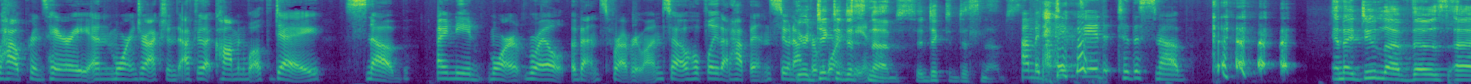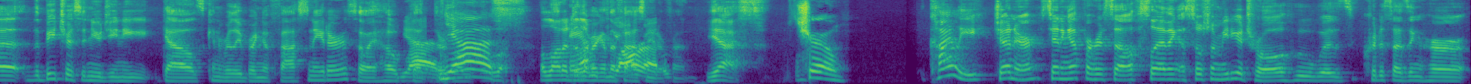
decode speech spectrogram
how Prince Harry and more interactions after that Commonwealth Day snub. I need more royal events for everyone. So hopefully that happens soon after. You're after addicted to snubs. Addicted to snubs. I'm addicted to the snub. And I do love those. Uh, the Beatrice and Eugenie gals can really bring a fascinator. So I hope Yes. that there's a- Yes. a, a lot of And delivering on the tiaras. fascinator front. Yes. True. Kylie Jenner standing up for herself, slamming a social media troll who was criticizing her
